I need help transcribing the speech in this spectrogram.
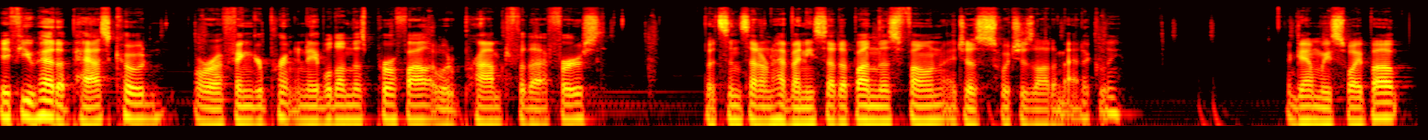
If you had a passcode or a fingerprint enabled on this profile, it would prompt for that first. But since I don't have any setup on this phone, it just switches automatically. Again, we swipe up.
